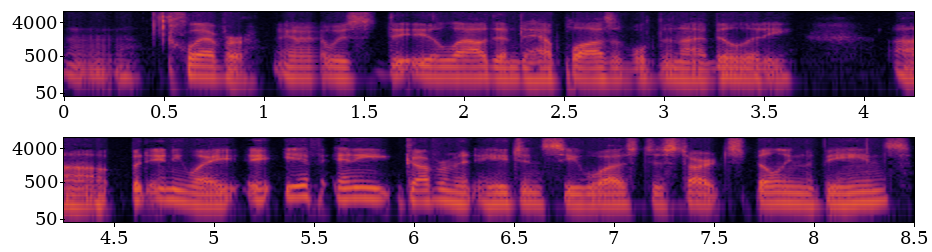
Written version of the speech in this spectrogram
mm, clever. It was it allowed them to have plausible deniability. Uh, but anyway, if any government agency was to start spilling the beans,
